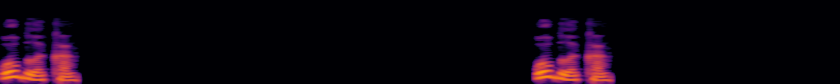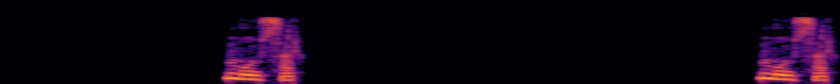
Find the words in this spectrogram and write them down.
Облако. Облако. Мусор. Мусор.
